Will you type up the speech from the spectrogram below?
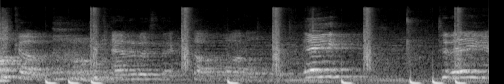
Welcome to Canada's Next Top Model. Hey, today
